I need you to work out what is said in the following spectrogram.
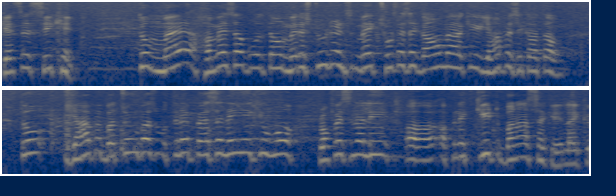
कैसे सीखें। तो मैं हमेशा बोलता हूँ मेरे स्टूडेंट्स मैं एक छोटे से गाँव में आके यहाँ पे सिखाता हूँ। तो यहाँ पे बच्चों के पास उतने पैसे नहीं है कि वो प्रोफेशनली अपने किट बना सके। लाइक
